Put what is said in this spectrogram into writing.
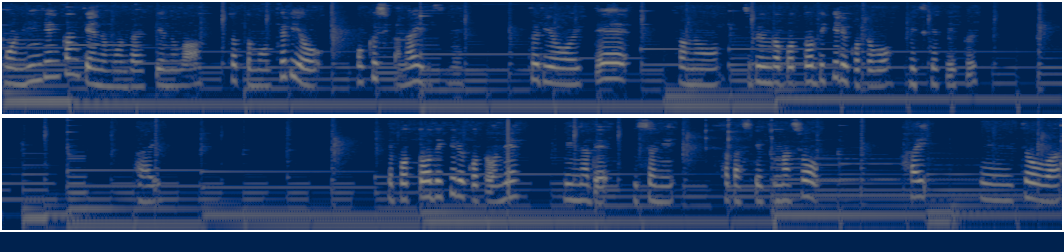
もう人間関係の問題っていうのは、ちょっともう距離を置くしかないですね。距離を置いて、その自分が没頭できることを見つけていく。はい。で、没頭できることをね、みんなで一緒に探していきましょう。はい。えー、今日は、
